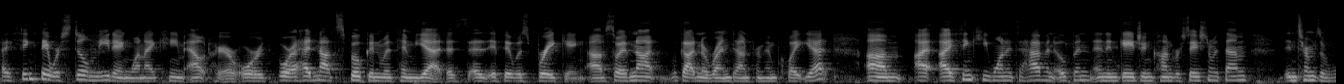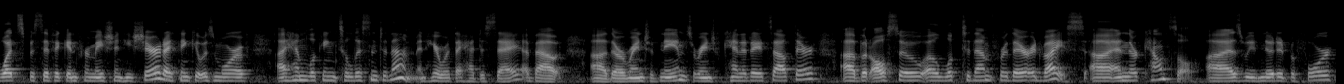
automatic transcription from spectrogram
I think they were still meeting when I came out here, or, or I had not spoken with him yet, as, as if it was breaking. Uh, so I've not gotten a rundown from him quite yet. Um, I, I think he wanted to have an open and engaging conversation with them. In terms of what specific information he shared, I think it was more of uh, him looking to listen to them and hear what they had to say about uh, range of names, a range of candidates out there, uh, but also uh, look to them for their advice uh, and their counsel. Uh, as we've noted before,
